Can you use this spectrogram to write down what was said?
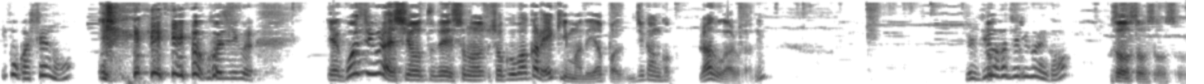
行こうかしてんの？いや、5時ぐらい。いや、5時ぐらいしようとで、その職場から駅までやっぱ時間が、ラグがあるからね。で、18時ぐらいか？そうそうそうそう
